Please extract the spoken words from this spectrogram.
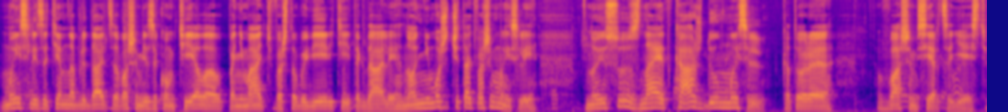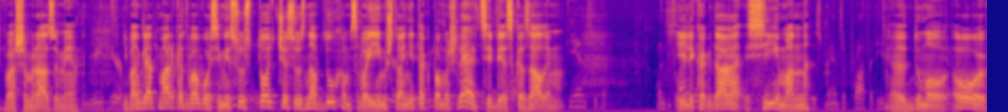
мысли, затем наблюдать за вашим языком тела, понимать, во что вы верите и так далее. Но он не может читать ваши мысли. Но Иисус знает каждую мысль, которая в вашем сердце есть, в вашем разуме. Евангелие от Марка 2.8. Иисус, тотчас узнав Духом Своим, что они так помышляют себе, сказал им, или когда Симон э, думал, о,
